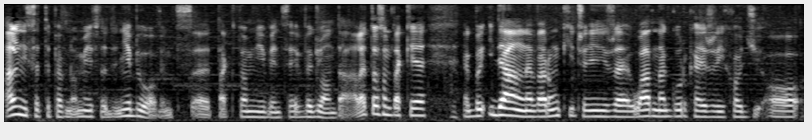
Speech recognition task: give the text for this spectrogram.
ale niestety pewno mnie wtedy nie było, więc e, tak to mniej więcej wygląda, ale to są takie jakby idealne warunki, czyli że ładna górka, jeżeli chodzi o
